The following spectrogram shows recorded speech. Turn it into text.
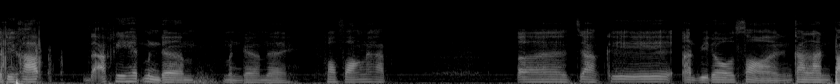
วัสดีครับดักทีเฮดเหมือนเดิม เหมือนเดิมเลย ฟอฟ้องนะครับ เอ่อ จากที่อัดวิดีโอสอนการรันไป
